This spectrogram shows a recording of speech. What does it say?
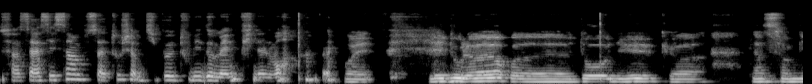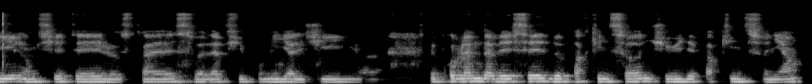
c'est assez simple, ça touche un petit peu tous les domaines finalement. oui, les douleurs, euh, dos, nuque, euh, l'insomnie, l'anxiété, le stress, la fibromyalgie, le problème d'AVC, de Parkinson. J'ai eu des Parkinsoniens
